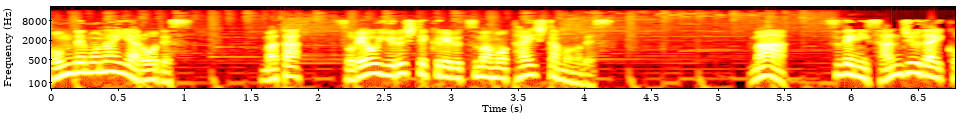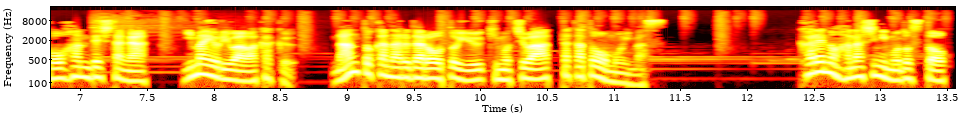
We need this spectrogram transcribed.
とんでもない野郎です。また、それを許してくれる妻も大したものです。まあ、すでに30代後半でしたが、今よりは若く、なんとかなるだろうという気持ちはあったかと思います。彼の話に戻すと、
